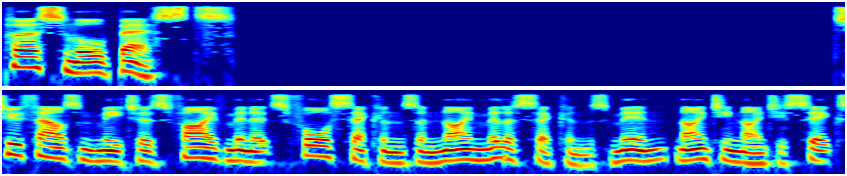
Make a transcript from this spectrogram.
Personal bests 2000 meters 5 minutes 4 seconds and 9 milliseconds min 1996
